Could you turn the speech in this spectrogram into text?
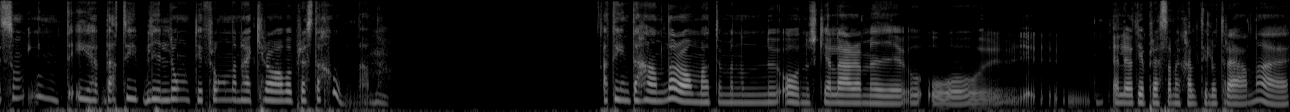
som inte är... Att det blir långt ifrån den här krav och prestationen. Mm. Att det inte handlar om att men, nu, åh, nu ska jag lära mig och, och, eller att jag pressar mig själv till att träna.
